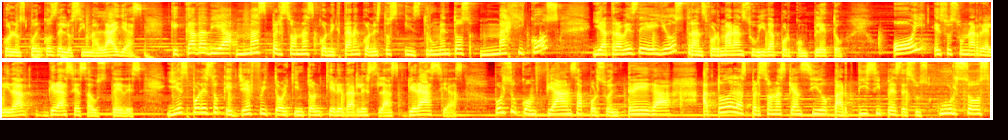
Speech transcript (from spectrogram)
con los cuencos de los Himalayas, que cada día más personas conectaran con estos instrumentos mágicos y a través de ellos transformaran su vida por completo. Hoy eso es una realidad gracias a ustedes y es por eso que Jeffrey Torkington quiere darles las gracias por su confianza, por su entrega, a todas las personas que han sido partícipes de sus cursos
